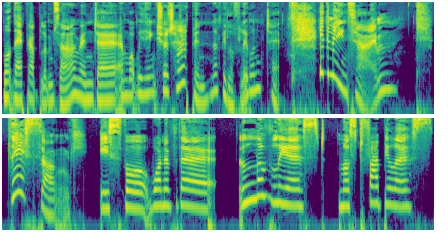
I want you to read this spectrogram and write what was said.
what their problems are and uh, and what we think should happen. That'd be lovely, wouldn't it? In the meantime, this song is for one of the loveliest, most fabulous,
